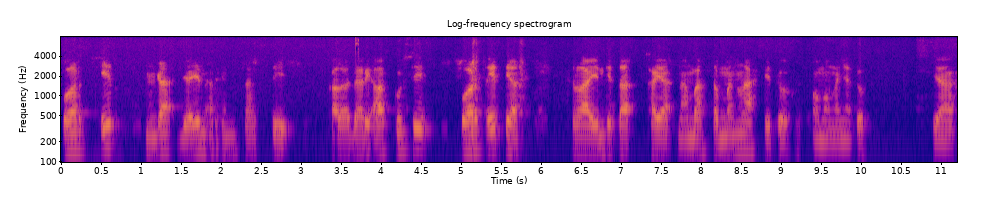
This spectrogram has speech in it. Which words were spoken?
worth it enggak join organisasi kalau dari aku sih worth it ya selain kita kayak nambah temen lah gitu omongannya tuh ya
